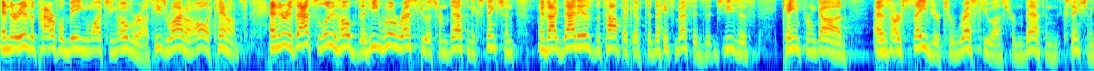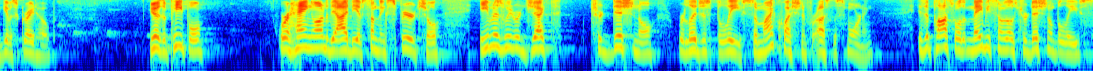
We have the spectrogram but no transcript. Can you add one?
And there is a powerful being watching over us. He's right on all accounts. And there is absolute hope that He will rescue us from death and extinction. In fact, that is the topic of today's message that Jesus came from God as our Savior to rescue us from death and extinction and give us great hope. You know, as a people, we're hanging on to the idea of something spiritual, even as we reject traditional religious beliefs. So, my question for us this morning is it possible that maybe some of those traditional beliefs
